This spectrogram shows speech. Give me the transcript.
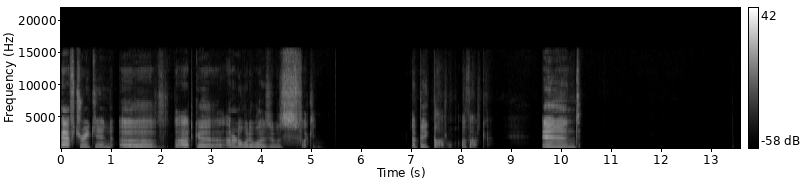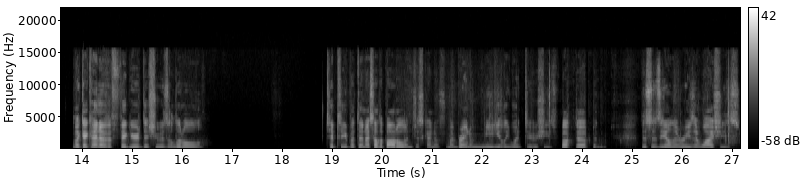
half drinking of vodka. I don't know what it was. It was fucking a big bottle of vodka. And like I kind of figured that she was a little tipsy, but then I saw the bottle and just kind of my brain immediately went to she's fucked up and this is the only reason why she's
